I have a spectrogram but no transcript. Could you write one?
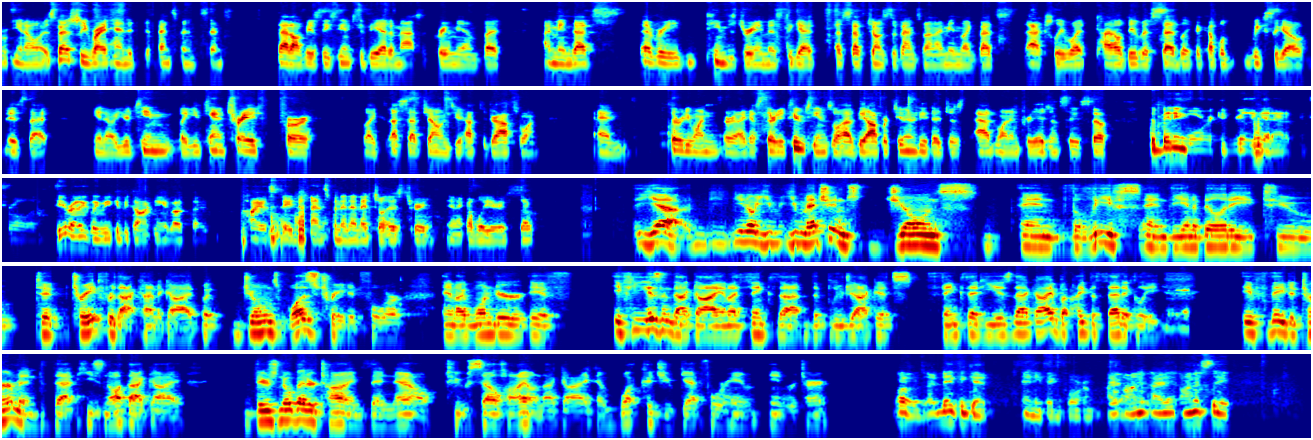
you know, especially right-handed defensemen, since that obviously seems to be at a massive premium. But I mean, that's every team's dream is to get a Seth Jones defenseman. I mean, like that's actually what Kyle Dubas said like a couple weeks ago. Is that you know your team like you can't trade for like a Seth Jones. You have to draft one, and 31 or I guess 32 teams will have the opportunity to just add one in free agency. So the bidding war could really get out of control. Theoretically, we could be talking about the highest paid defenseman in NHL history in a couple years. So. Yeah, you know, you you mentioned Jones and the Leafs and the inability to to trade for that kind of guy, but Jones was traded for and I wonder if if he isn't that guy, and I think that the Blue Jackets think that he is that guy, but hypothetically, if they determined that he's not that guy, there's no better time than now to sell high on that guy. And what could you get for him in return? Oh, they could get anything for him. I, I honestly,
